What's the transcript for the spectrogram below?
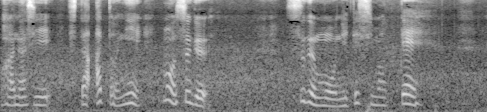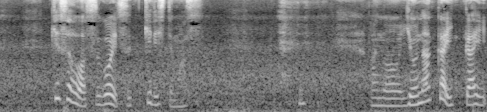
お話しした後にもうすぐすぐもう寝てしまって今朝はすごいすっきりしてます。あの夜中1回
